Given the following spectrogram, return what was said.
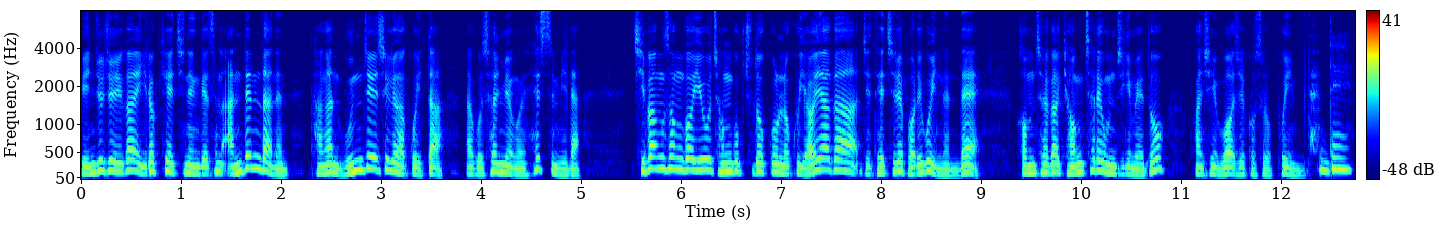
민주주의가 이렇게 진행돼서는 안 된다는 강한 문제의식을 갖고 있다라고 설명을 했습니다. 지방선거 이후 전국 주도권을 놓고 여야가 이제 대치를 벌이고 있는데 검찰과 경찰의 움직임에도 관심이 모아질 것으로 보입니다. 네.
